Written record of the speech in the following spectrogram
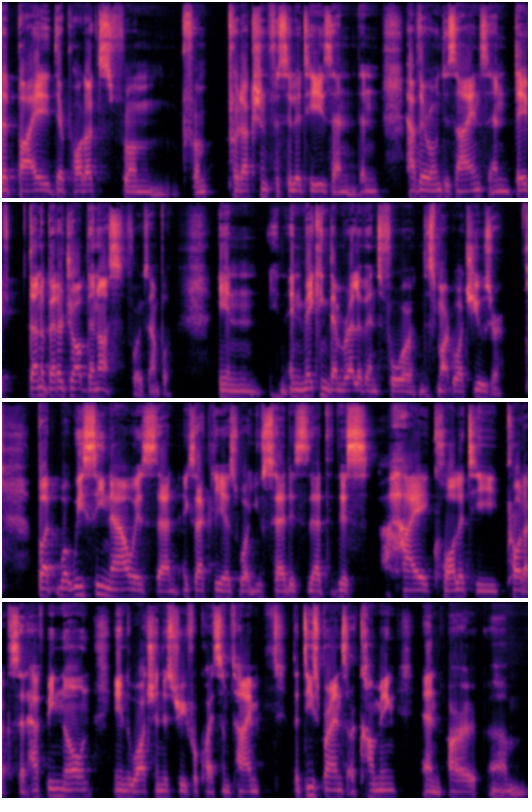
that buy their products from from production facilities and then have their own designs, and they've done a better job than us, for example, in, in, in making them relevant for the smartwatch user. But what we see now is that exactly as what you said is that this high quality products that have been known in the watch industry for quite some time, that these brands are coming and are um,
